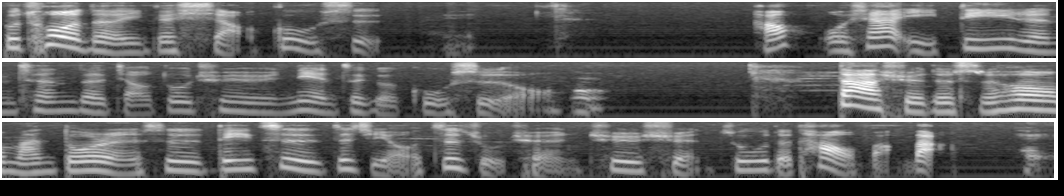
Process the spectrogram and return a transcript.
不错的一个小故事。好，我现在以第一人称的角度去念这个故事哦。嗯，大学的时候，蛮多人是第一次自己有自主权去选租的套房吧。嘿，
